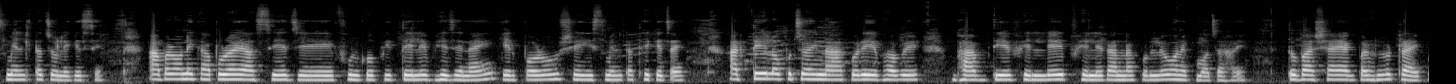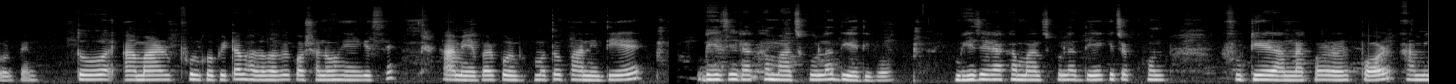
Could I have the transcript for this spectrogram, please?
স্মেলটা চলে গেছে। আবার অনেক আপুরাই আছে যে ফুলকপি তেলে ভেজে নেয়, এরপরও সেই স্মেলটা থেকে যায়। আর তেল অপচয় না করে এভাবে ভাপ দিয়ে ফেললে, ফেলে রান্না করলেও অনেক মজা হয়। তো বাসায় একবার হলো ট্রাই করবেন। তো আমার ফুলকপিটা ভালোভাবে কষানো হয়ে গেছে। আমি এবার মতো পানি দিয়ে ভেজে রাখা মাছগুলা দিয়ে দিব। ভেজে রাখা মাছগুলা দিয়ে কিছুক্ষণ ফুটিয়ে রান্না করার পর আমি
